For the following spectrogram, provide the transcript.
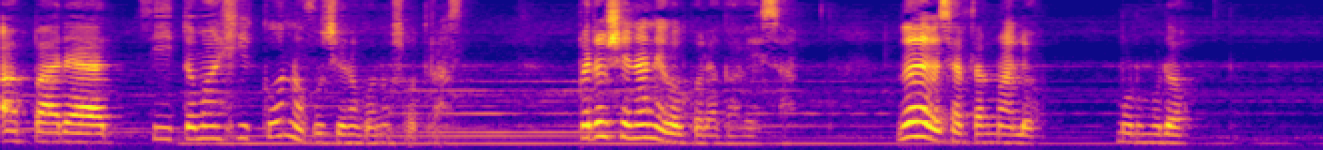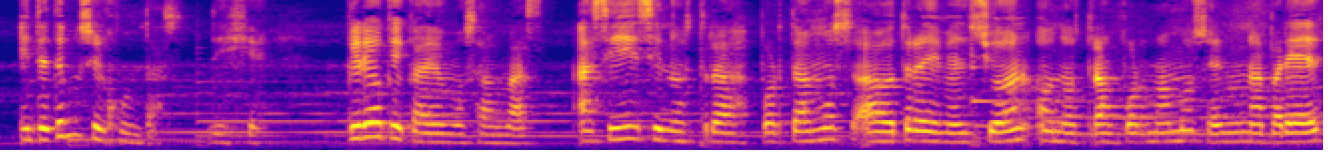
aparatito mágico no funcionó con nosotras. Pero Jenna negó con la cabeza. No debe ser tan malo, murmuró. Intentemos ir juntas, dije. Creo que caemos ambas. Así, si nos transportamos a otra dimensión o nos transformamos en una pared,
